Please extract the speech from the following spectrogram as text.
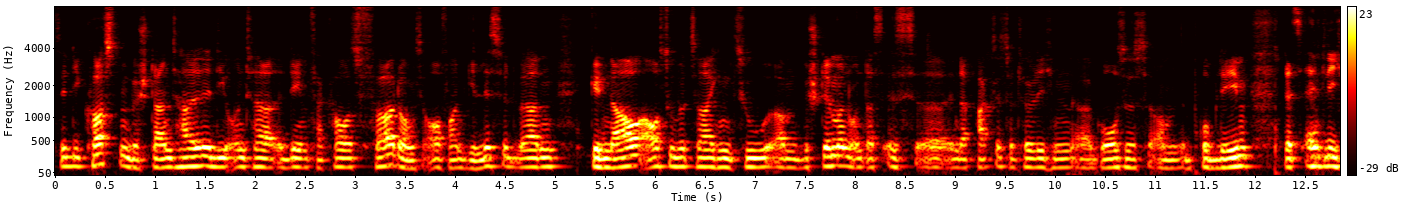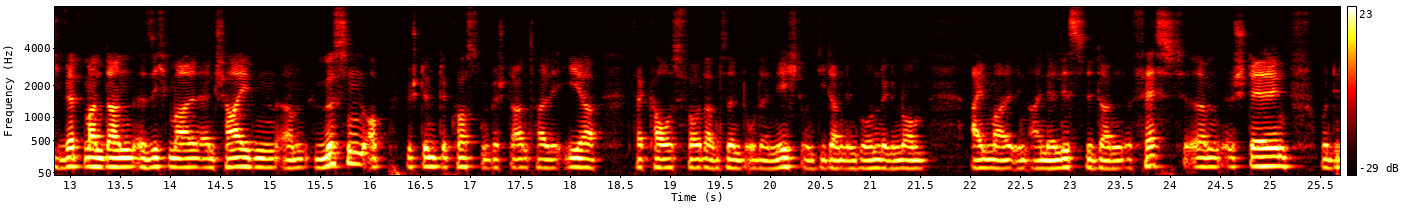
sind die Kostenbestandteile, die unter dem Verkaufsförderungsaufwand gelistet werden, genau Ausrufezeichen zu ähm, bestimmen. Und das ist äh, in der Praxis natürlich ein äh, großes ähm, Problem. Letztendlich wird man dann sich mal entscheiden ähm, müssen, ob bestimmte Kostenbestandteile eher verkaufsfördernd sind oder nicht und die dann im Grunde genommen einmal in einer Liste dann feststellen. Und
